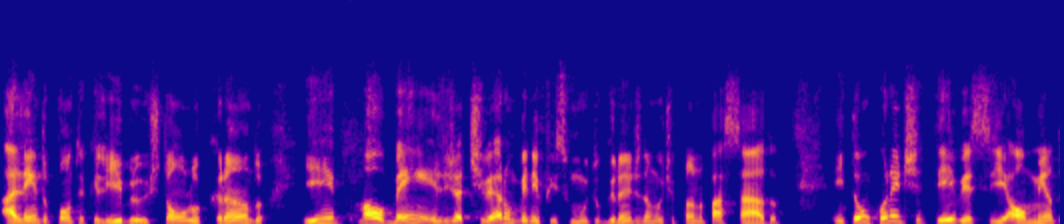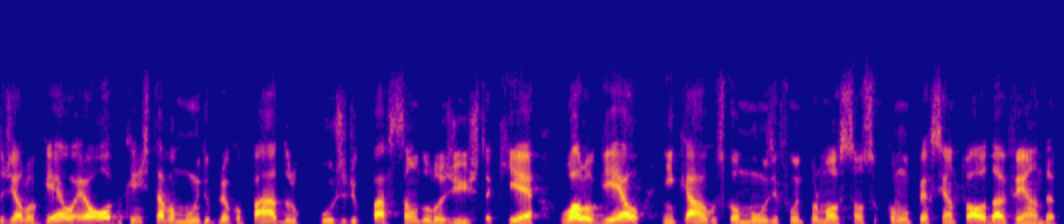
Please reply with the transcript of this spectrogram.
além do ponto equilíbrio, estão lucrando e, mal bem, eles já tiveram um benefício muito grande na Multiplano passado. Então, quando a gente teve esse aumento de aluguel, é óbvio que a gente estava muito preocupado no custo de ocupação do lojista, que é o aluguel, encargos comuns e fundo de promoção como percentual da venda.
